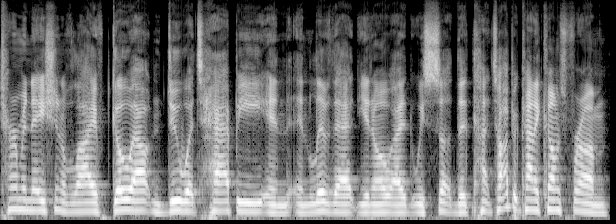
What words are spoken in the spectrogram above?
termination of life go out and do what's happy and and live that you know I, we saw the topic kind of comes from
